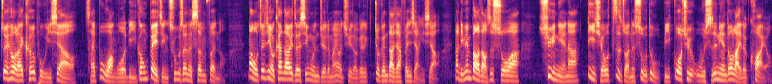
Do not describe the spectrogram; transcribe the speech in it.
最后来科普一下哦，才不枉我理工背景出身的身份哦。那我最近有看到一则新闻，觉得蛮有趣的，跟就跟大家分享一下。那里面报道是说啊，去年啊，地球自转的速度比过去五十年都来得快哦。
